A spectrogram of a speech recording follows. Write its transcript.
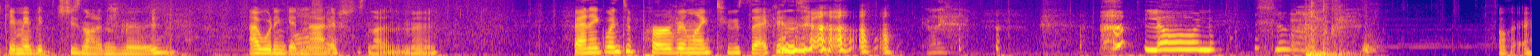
Okay, maybe she's not in the mood. I wouldn't get mad fair. if she's not in the mood. Panic went to perv in like two seconds. Lol. okay.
